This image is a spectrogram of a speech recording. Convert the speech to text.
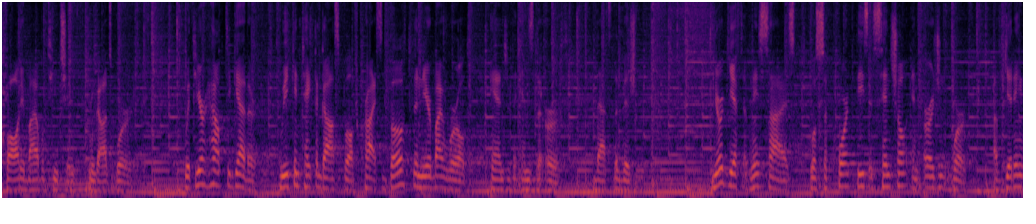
quality Bible teaching from God's Word. With your help together, we can take the gospel of Christ both to the nearby world and to the ends of the earth. That's the vision. Your gift of any size will support these essential and urgent work of getting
